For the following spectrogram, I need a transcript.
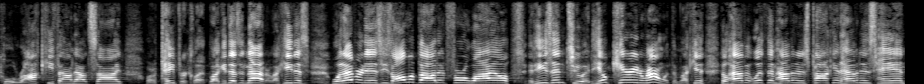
cool rock he found outside or a paperclip. Like it doesn't matter. Like he just, whatever it is, he's all about it for a while and he's into it. He'll carry it around with him. Like he, will have it with him, have it in his pocket, have it in his hand.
